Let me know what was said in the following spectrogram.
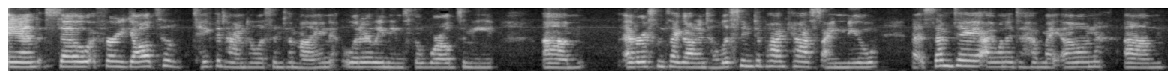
And so, for y'all to take the time to listen to mine literally means the world to me. Um, ever since I got into listening to podcasts, I knew that someday I wanted to have my own. Um,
